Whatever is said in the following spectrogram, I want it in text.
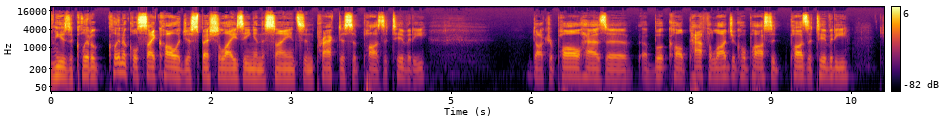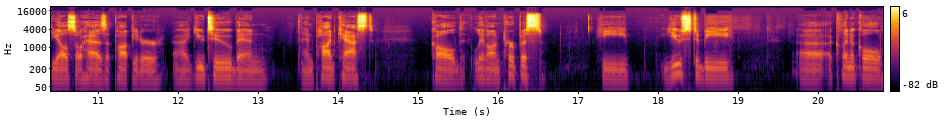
He is a cl- clinical psychologist specializing in the science and practice of positivity. Dr. Paul has a, a book called Pathological Posit- Positivity. He also has a popular uh, YouTube and, and podcast called Live on Purpose. He used to be uh, a clinical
